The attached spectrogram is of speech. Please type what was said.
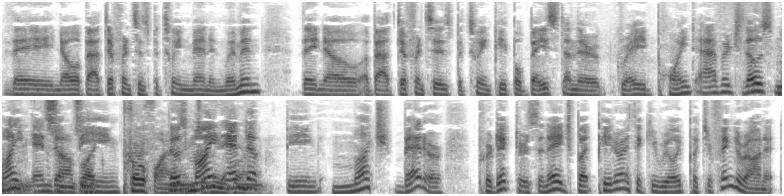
They know about differences between men and women. They know about differences between people based on their grade point average. Those might Mm, end up sounds like being profiling Those might end up being much better predictors than age. But Peter, I think you really put your finger on it.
